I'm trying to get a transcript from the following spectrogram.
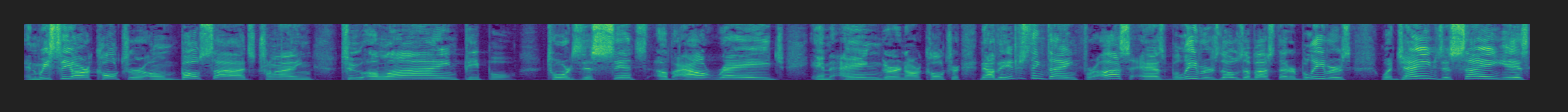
And we see our culture on both sides trying to align people towards this sense of outrage and anger in our culture. Now, the interesting thing for us as believers, those of us that are believers, what James is saying is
